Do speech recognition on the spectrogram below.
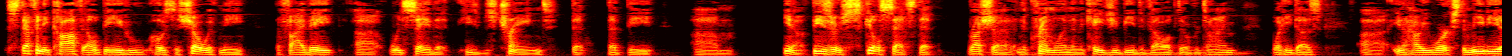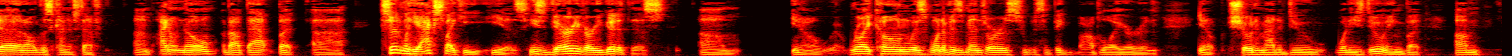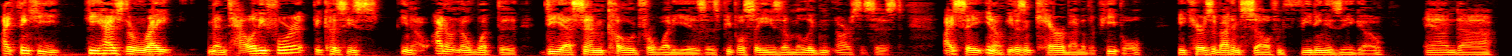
Stephanie Koff, LB, who hosts the show with me, the five eight, uh, would say that he was trained that that the um, you know these are skill sets that Russia and the Kremlin and the KGB developed over time. What he does, uh, you know, how he works the media and all this kind of stuff. Um, I don't know about that, but uh, certainly he acts like he he is. He's very very good at this. Um, you know, Roy Cohn was one of his mentors, who was a big mob lawyer, and you know showed him how to do what he's doing. But um, I think he he has the right mentality for it because he's you know I don't know what the DSM code for what he is is. People say he's a malignant narcissist. I say you know he doesn't care about other people. He cares about himself and feeding his ego. And uh,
